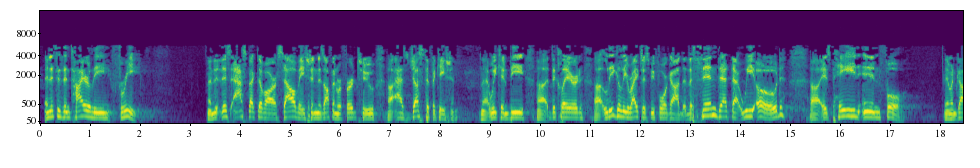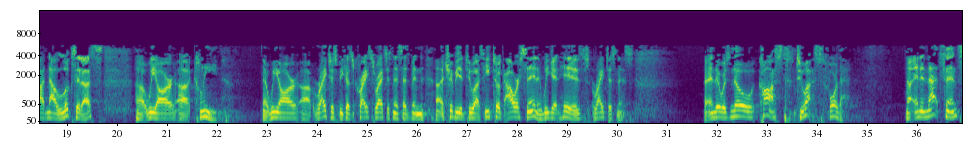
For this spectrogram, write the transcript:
And this is entirely free. And this aspect of our salvation is often referred to uh, as justification. That we can be uh, declared uh, legally righteous before God. The sin debt that we owed uh, is paid in full. And when God now looks at us, uh, we are uh, clean. That we are uh, righteous because Christ's righteousness has been uh, attributed to us. He took our sin and we get His righteousness. And there was no cost to us for that. Now, and in that sense,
